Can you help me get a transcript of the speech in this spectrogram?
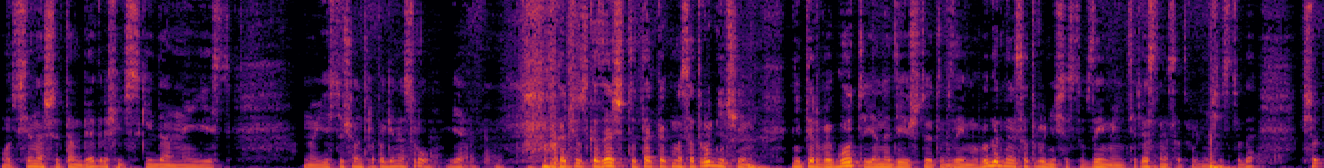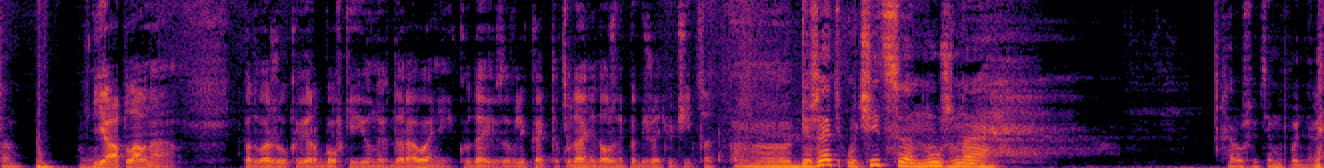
Вот все наши там биографические данные есть. Но есть еще антропогенез.ру. Я хочу сказать, что так как мы сотрудничаем не первый год, я надеюсь, что это взаимовыгодное сотрудничество, взаимоинтересное сотрудничество, да, все там. Я плавно подвожу к вербовке юных дарований. Куда их завлекать-то? Куда они должны побежать учиться? Э, бежать учиться нужно. Хорошую тему подняли.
